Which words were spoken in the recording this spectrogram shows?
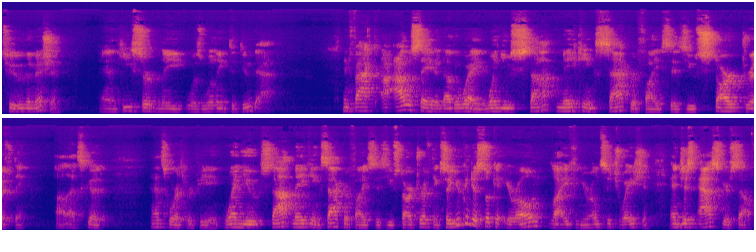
to the mission. And he certainly was willing to do that. In fact, I, I will say it another way. When you stop making sacrifices, you start drifting. Oh, that's good. That's worth repeating. When you stop making sacrifices, you start drifting. So you can just look at your own life and your own situation and just ask yourself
